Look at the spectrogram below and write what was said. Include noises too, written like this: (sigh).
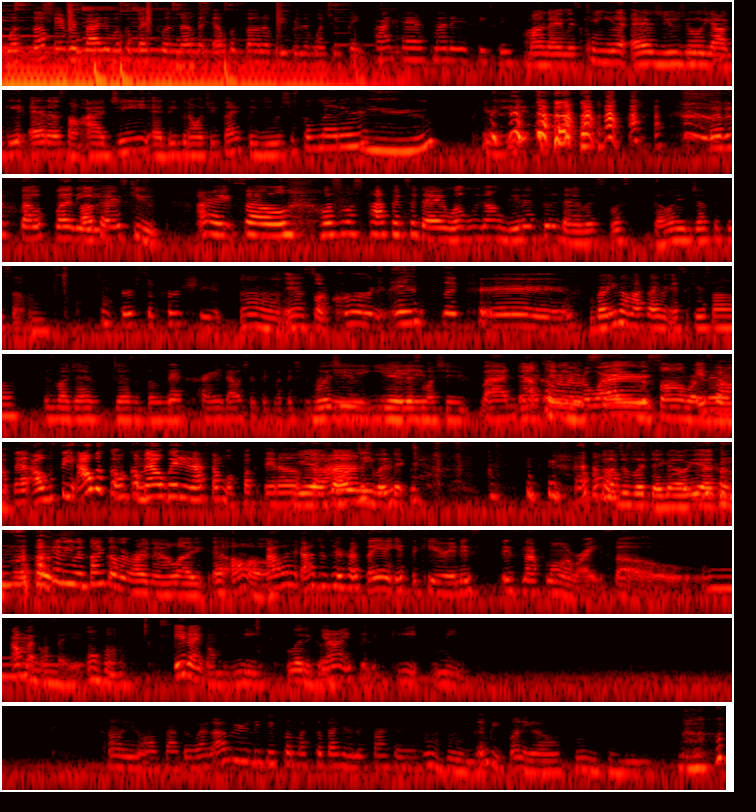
What's up, everybody? Welcome back to another episode of Deeper Than What You Think podcast. My name is Cece. My name is Kenya. As usual, y'all get at us on IG at Deeper Than What You Think. The U is just a letter. U. Period. (laughs) That is so funny. okay, it's cute. All right, so what's what's popping today? What we gonna get into today? Let's let's go ahead and jump into something. Some Ursa Kerr shit. Mm, insecure. Insecure. Bro, you know my favorite insecure song is by Jazz Jazmine Sullivan. That's crazy. I was just thinking about that shit. Would you? Yeah, that's my shit. But I, And I, I, can't remember even the sing words. the song right it's now. from. I was see. I was gonna come out with it. and I said I'm gonna fuck that up. yeah, so, so I I'll don't just even. (laughs) (laughs) I'll just let that go. Yeah, because I can't even think of it right now, like at all. I, I just hear her saying insecure and it's it's not flowing right. So I'm not gonna say it. Mhm. it ain't gonna be me. Let it go. Y'all ain't finna get me. I don't even know what I'm talking about. Like, I really be putting myself out here in this podcast. Mm-hmm. It'd be funny though. Mm-hmm.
